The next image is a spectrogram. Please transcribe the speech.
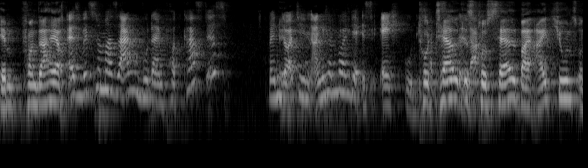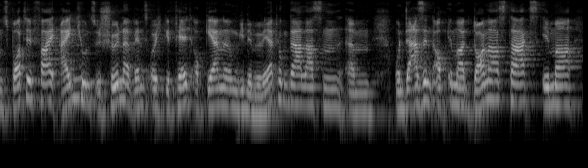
Ähm, von daher. Also willst du noch mal sagen, wo dein Podcast ist? Wenn Leute ihn anhören wollen, der ist echt gut. Total so ist to sell bei iTunes und Spotify. Mhm. iTunes ist schöner, wenn es euch gefällt, auch gerne irgendwie eine Bewertung dalassen. Ähm, und da sind auch immer donnerstags immer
